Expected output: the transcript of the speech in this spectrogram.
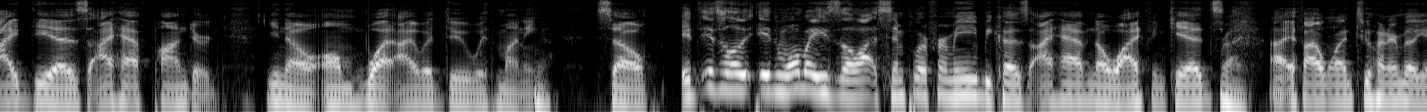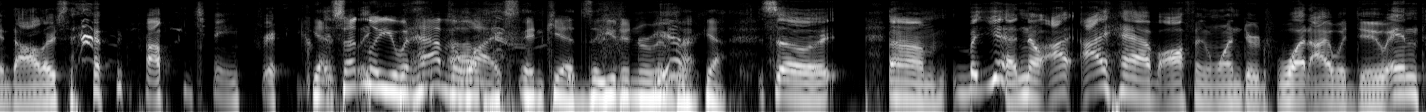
ideas I have pondered, you know, on what I would do with money. Yeah. So it is in one way it's a lot simpler for me because I have no wife and kids. Right. Uh, if I won two hundred million dollars, that would probably change very quickly. Yeah, suddenly you would have a um, wife and kids that you didn't remember. Yeah. yeah. So um, but yeah, no, I, I have often wondered what I would do. And,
